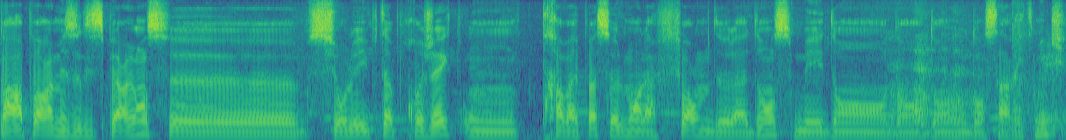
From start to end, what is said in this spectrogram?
Par rapport à mes expériences, euh, sur le Hip Tap Project, on travaille pas seulement la forme de la danse, mais dans, dans- dans- sa rythmique.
